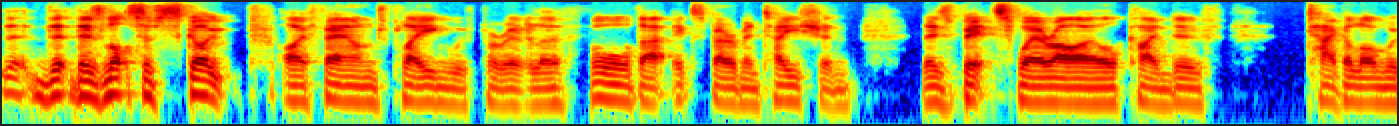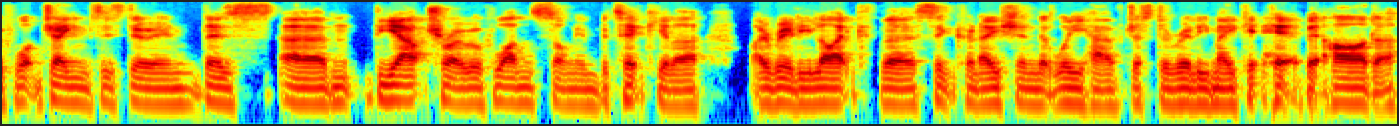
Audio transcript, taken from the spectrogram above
th- there's lots of scope I found playing with Parrilla for that experimentation. There's bits where I'll kind of tag along with what James is doing. There's um, the outro of one song in particular. I really like the synchronization that we have just to really make it hit a bit harder.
